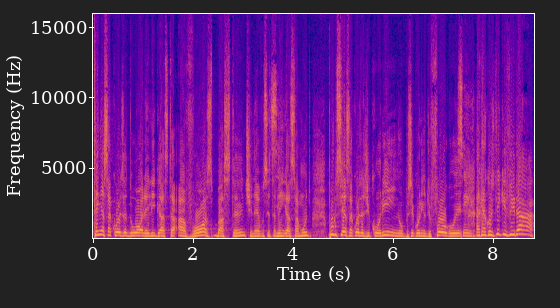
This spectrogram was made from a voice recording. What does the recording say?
tem essa coisa do, olha, ele gasta a voz bastante, né? Você também Sim. gasta muito, por ser essa coisa de corinho, por ser corinho de fogo, e aquela coisa, tem que virar,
